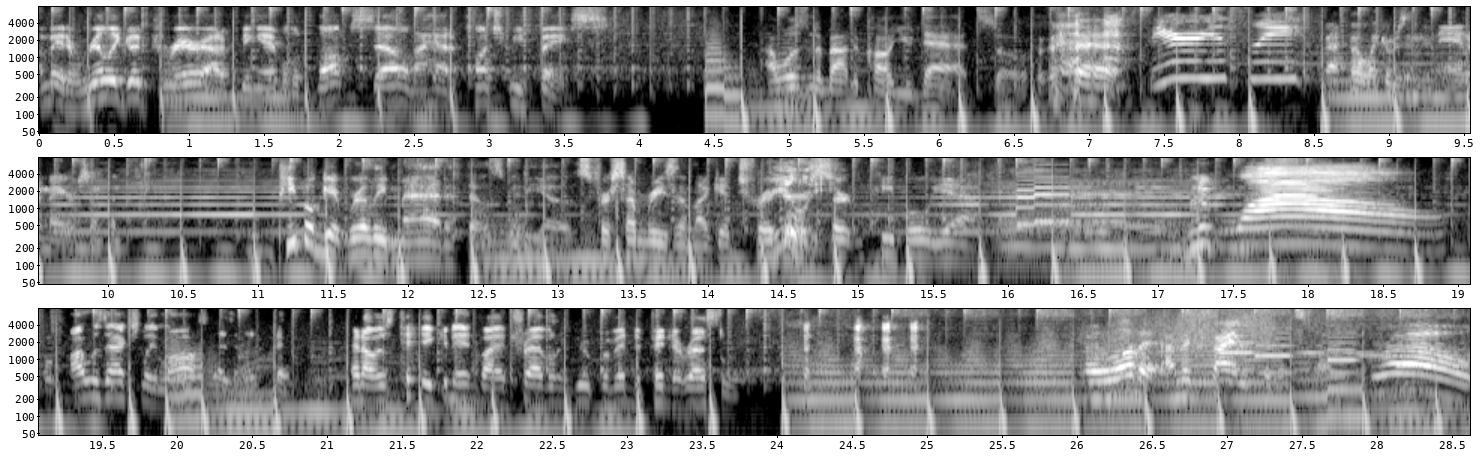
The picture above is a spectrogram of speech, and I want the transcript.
I made a really good career out of being able to bump, sell, and I had a punch me face. I wasn't about to call you dad, so. Seriously? I felt like it was in an anime or something. people get really mad at those videos for some reason. Like it triggers Really? certain people. Yeah. Wow. I was actually lost as an infant, and I was taken in by a traveling group of independent wrestlers. I love it. I'm excited for this one. Bro.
